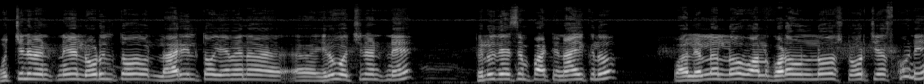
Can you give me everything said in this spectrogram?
వచ్చిన వెంటనే లోడులతో లారీలతో ఏమైనా ఎరువు వచ్చిన వెంటనే తెలుగుదేశం పార్టీ నాయకులు వాళ్ళ ఇళ్ళల్లో వాళ్ళ గొడవల్లో స్టోర్ చేసుకొని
